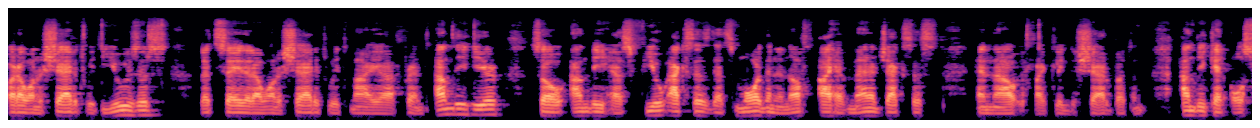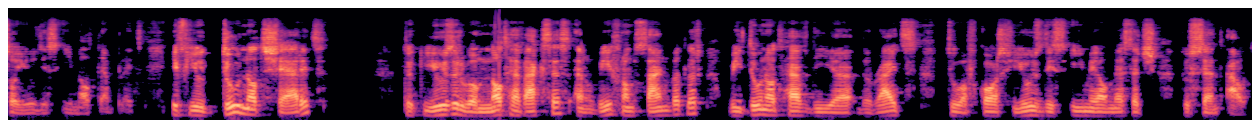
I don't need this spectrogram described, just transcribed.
or I want to share it with users. Let's say that I want to share it with my uh, friend Andy here. So Andy has view access. That's more than enough. I have manage access. And now if I click the share button, Andy can also use this email template. If you do not share it, the user will not have access and we from SignButler, we do not have the, uh, the rights to, of course, use this email message to send out.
